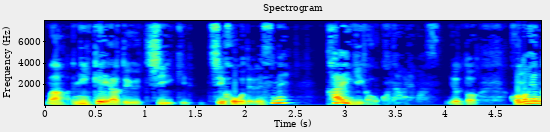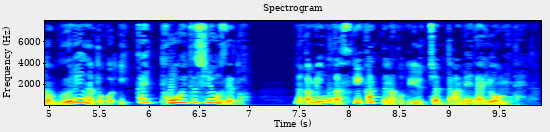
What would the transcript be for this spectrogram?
まあ、ニケアという地域、地方でですね、会議が行われます。よっと、この辺のグレーなとこ一回統一しようぜと。なんかみんなが好き勝手なこと言っちゃダメだよ、みたいな。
